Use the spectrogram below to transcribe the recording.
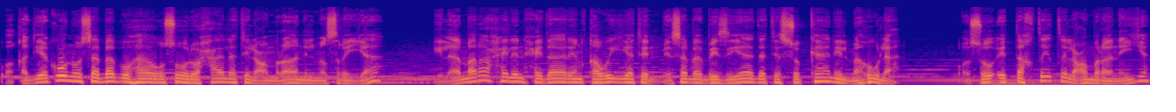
وقد يكون سببها وصول حالة العمران المصرية إلى مراحل انحدار قوية بسبب زيادة السكان المهولة وسوء التخطيط العمراني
